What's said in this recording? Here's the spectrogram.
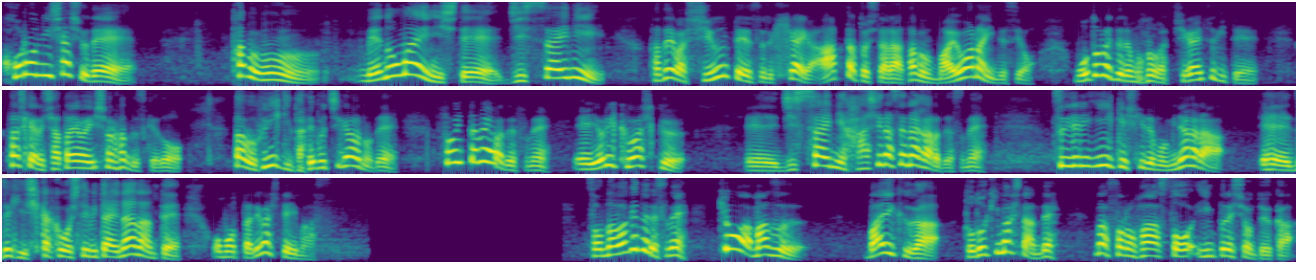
この2車種で多分目の前にして実際に例えば試運転する機会があったとしたら多分迷わないんですよ。求めてるものが違いすぎて確かに車体は一緒なんですけど多分雰囲気だいぶ違うのでそういった面はですね、え、より詳しく、え、実際に走らせながらですねついでにいい景色でも見ながら、えー、ぜひ比較をしてみたいななんて思ったりはしています。そんなわけでですね今日はまずバイクが届きましたんでまあ、そのファーストインプレッションというか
